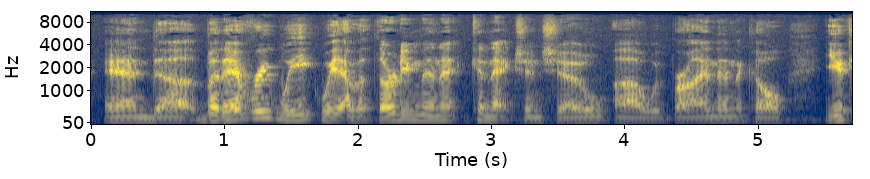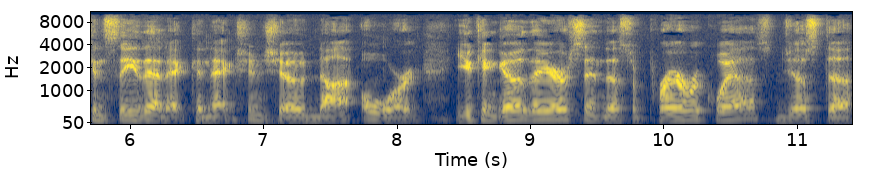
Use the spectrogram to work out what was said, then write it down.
and uh, but every week we have a 30 minute connection show uh, with Brian and Nicole. You can see that at connectionshow.org. You can go there, send us a prayer request, just uh,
